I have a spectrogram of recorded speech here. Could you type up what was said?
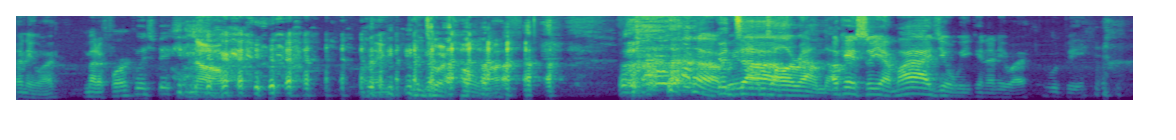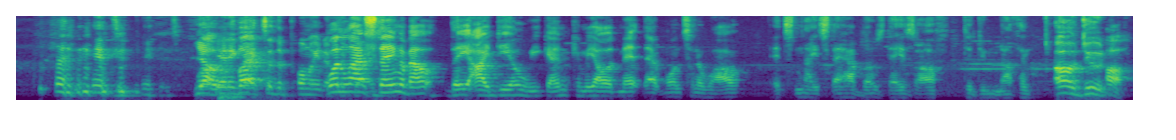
Anyway, Metaphorically speaking, No. I'm into a coma. Good times uh, all around, though. Okay, so yeah, my ideal weekend anyway would be. Yo, getting back to the point. Of One the last thing about the ideal weekend. Can we all admit that once in a while, it's nice to have those days off to do nothing? Oh, dude, Oh,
